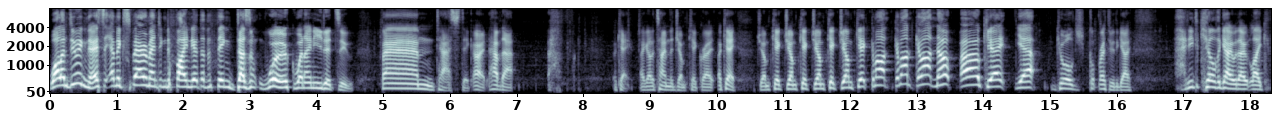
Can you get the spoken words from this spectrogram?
While I'm doing this, I'm experimenting to find out that the thing doesn't work when I need it to. Fantastic. All right, have that. Ah, okay, I gotta time the jump kick right. Okay, jump kick, jump kick, jump kick, jump kick. Come on, come on, come on. Nope. Okay, yeah, cool. Just clip right through the guy. I need to kill the guy without, like,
